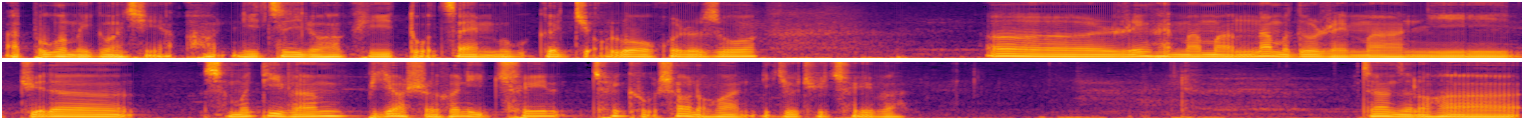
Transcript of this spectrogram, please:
啊。不过没关系啊，你自己的话可以躲在某个角落，或者说呃人海茫茫那么多人嘛，你觉得什么地方比较适合你吹吹口哨的话，你就去吹吧。这样子的话，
